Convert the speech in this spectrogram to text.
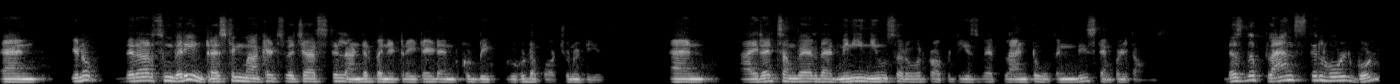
and you know there are some very interesting markets which are still underpenetrated and could be good opportunities. And I read somewhere that many new Sarovar properties were planned to open in these temple towns. Does the plan still hold good?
